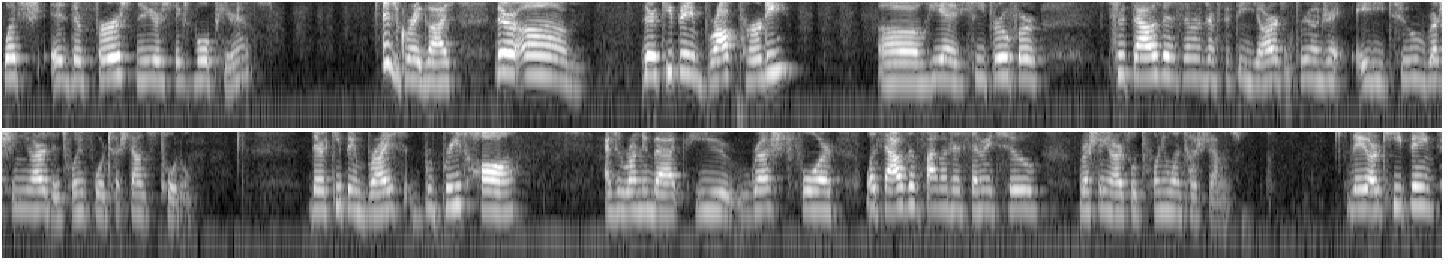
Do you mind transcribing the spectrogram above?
which is their first New Year's Six bowl appearance. It's great, guys. They're um they're keeping Brock Purdy. Uh, he he threw for 2,750 yards and 382 rushing yards and 24 touchdowns total. They're keeping Bryce Breece Hall as a running back. He rushed for 1,572 rushing yards with 21 touchdowns. They are keeping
